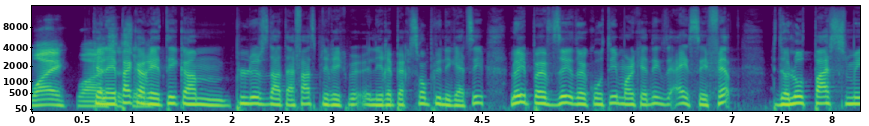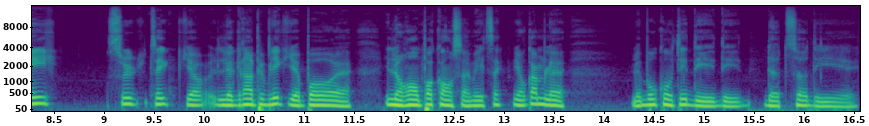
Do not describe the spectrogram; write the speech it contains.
Ouais, ouais. que l'impact aurait été comme plus dans ta face, puis les, ré- les répercussions plus négatives. Là, ils peuvent dire d'un côté marketing, hey, c'est fait, puis de l'autre, pas assumer ceux, tu y a- le grand public, il y a pas, euh, ils l'auront pas consommé. tu. Ils ont comme le, le beau côté des, des- de ça, des.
